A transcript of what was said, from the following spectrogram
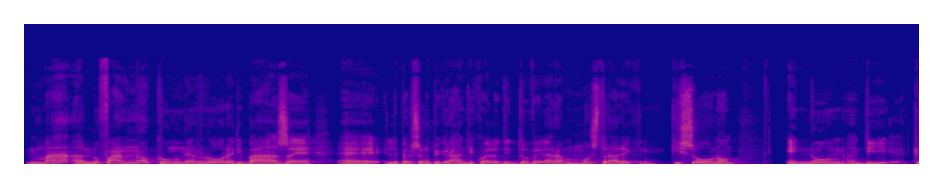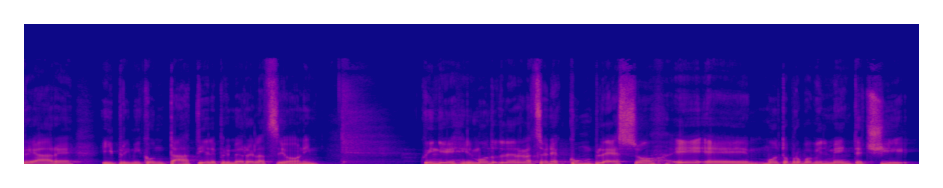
ma lo fanno con un errore di base eh, le persone più grandi, quello di dover mostrare chi sono e non di creare i primi contatti e le prime relazioni. Quindi il mondo delle relazioni è complesso e eh, molto probabilmente ci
